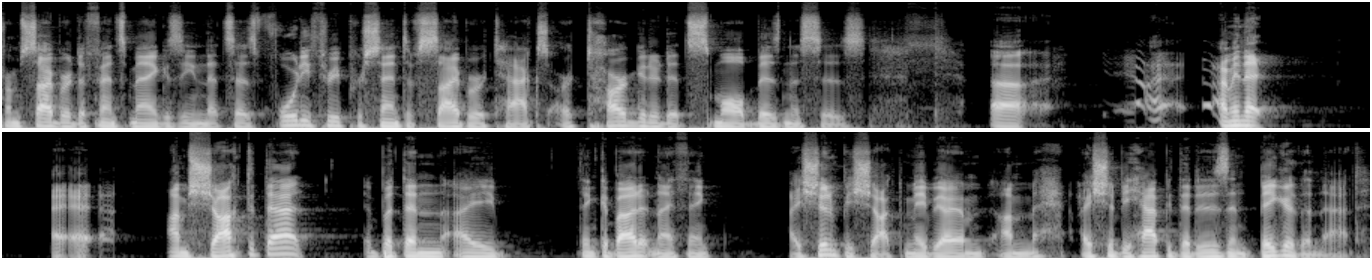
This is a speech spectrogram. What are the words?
from Cyber Defense Magazine that says 43% of cyber attacks are targeted at small businesses. Uh, I, I, mean that I, I'm shocked at that, but then I think about it and I think I shouldn't be shocked. Maybe I'm I'm I should be happy that it isn't bigger than that.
